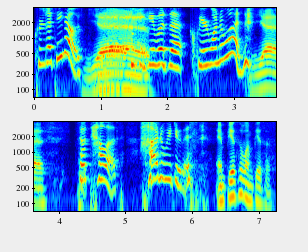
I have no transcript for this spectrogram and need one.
queer Latinos Yes. who can give us a queer 101. Yes. So tell us, how do we do this? ¿Empiezo o empiezas?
